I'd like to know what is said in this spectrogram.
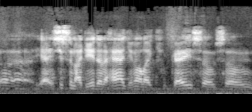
uh, yeah, it's just an idea that I had. You know, like okay, so so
